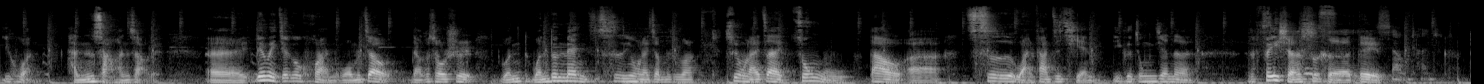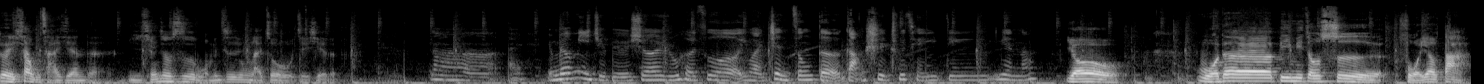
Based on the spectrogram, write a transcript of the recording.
一款，很少很少的。呃，因为这个款我们叫两个时候是馄馄饨面是用来怎么说？是用来在中午到呃吃晚饭之前一个中间呢，非常适合对。对，下午茶间的，以前就是我们就是用来做这些的。那哎，有没有秘诀？比如说如何做一碗正宗的港式出前一丁面呢？有，我的秘密就是火要大。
